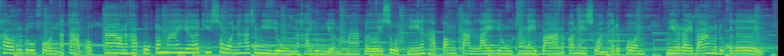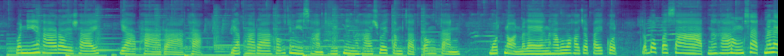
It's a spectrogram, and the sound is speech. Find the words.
เข้าฤดูฝนอากาศอบอ้าวนะคะ ปลูกต้นไม้เยอะที่สวนนะคะ จะมียุงนะคะ ยุงเยอะมากๆเลย สูตรนี้นะคะ ป้องกันไล่ยุงทั้งในบ้านแล้วก็ในสวนค่ะทุกคน มีอะไรบ้างมาดูกันเลย วันนี้นะคะเราจะใช้ยาพาราค่ะ ยาพาราเขาก็จะมีสารชนิดหนึ่งนะคะ ช่วยกำจัดป้องกันมดหนอนแมลงนะคะ เพราะว่าเขาจะไปกดระบบประสาทนะคะ ของสัตว์แมล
